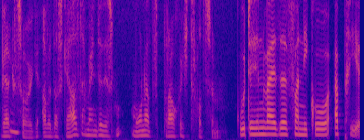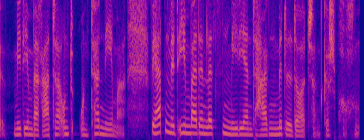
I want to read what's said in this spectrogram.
Werkzeuge, mhm. aber das Gehalt am Ende des Monats brauche ich trotzdem. Gute Hinweise von Nico April, Medienberater und Unternehmer. Wir hatten mit ihm bei den letzten Medientagen Mitteldeutschland gesprochen.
